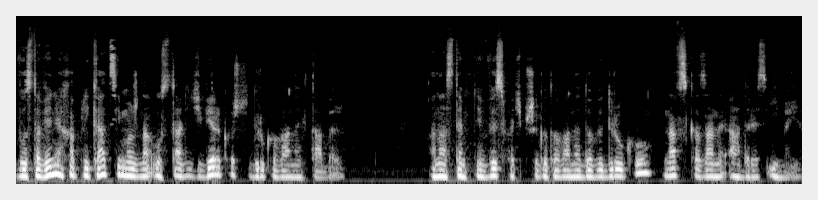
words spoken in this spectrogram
W ustawieniach aplikacji można ustalić wielkość drukowanych tabel, a następnie wysłać przygotowane do wydruku na wskazany adres e-mail.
